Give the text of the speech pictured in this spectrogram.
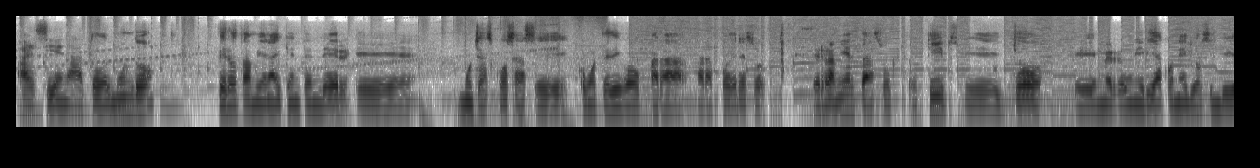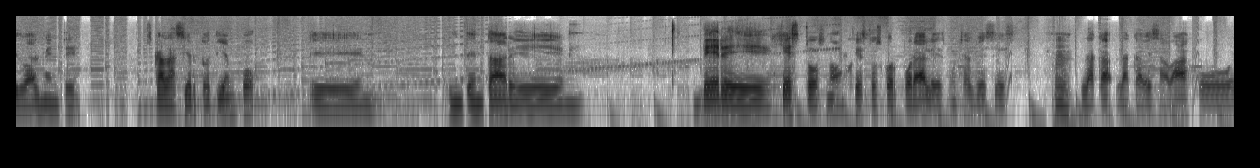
al 100 a todo el mundo, pero también hay que entender eh, muchas cosas, eh, como te digo, para, para, poder eso. Herramientas o, tips. Eh, yo eh, me reuniría con ellos individualmente cada cierto tiempo, eh, intentar eh, ver gestos, ¿no? gestos corporales, muchas veces hmm. la, cabeza abajo,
